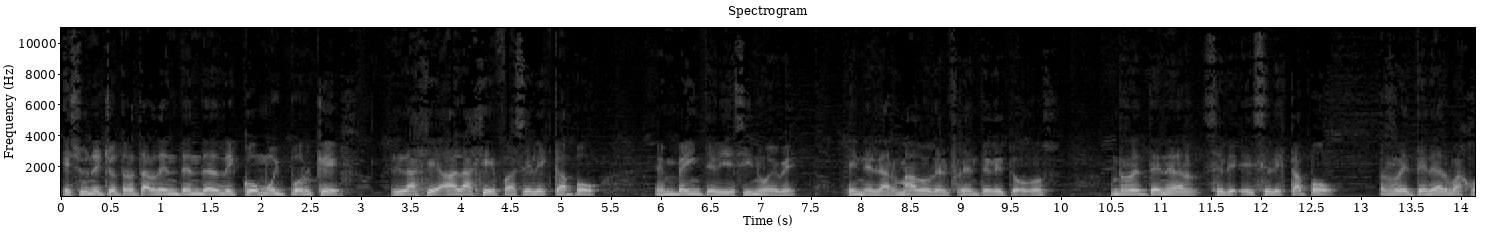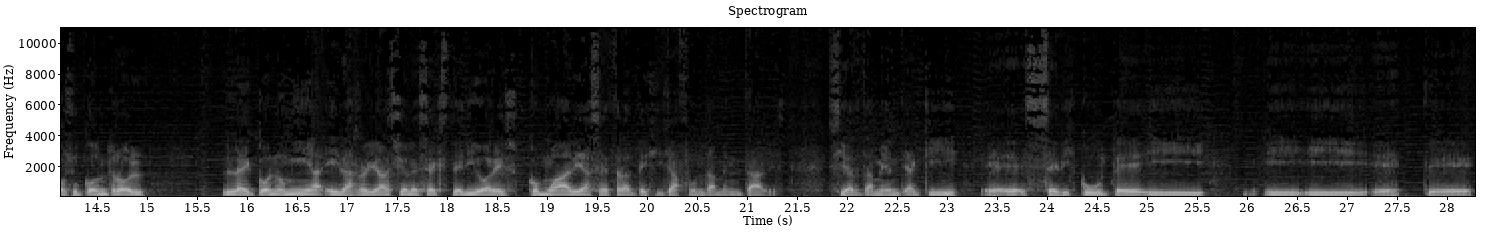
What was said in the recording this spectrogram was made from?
es un hecho tratar de entender de cómo y por qué a la jefa se le escapó en 2019 en el armado del Frente de Todos, retener, se le, se le escapó retener bajo su control la economía y las relaciones exteriores como áreas estratégicas fundamentales. Ciertamente aquí eh, se discute y, y, y este,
